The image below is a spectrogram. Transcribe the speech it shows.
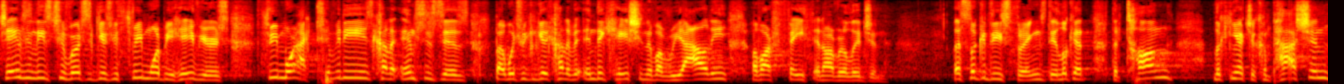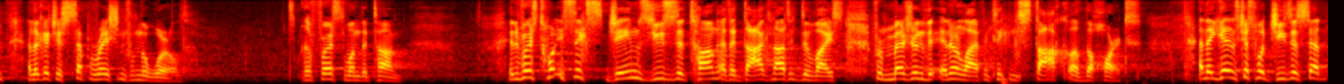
James in these two verses gives you three more behaviors, three more activities, kind of instances by which we can get kind of an indication of a reality of our faith and our religion. Let's look at these things. They look at the tongue, looking at your compassion, and look at your separation from the world. The first one, the tongue. In verse 26, James uses the tongue as a diagnostic device for measuring the inner life and taking stock of the heart. And again, it's just what Jesus said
